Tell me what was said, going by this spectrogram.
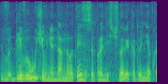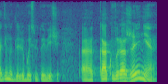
для выучивания данного тезиса про 10 человек, которые необходимы для любой святой вещи, э, как выражение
